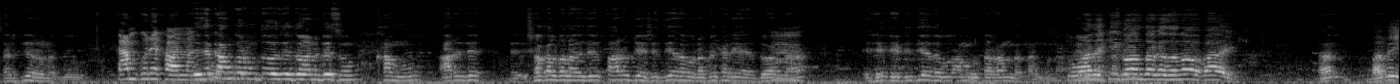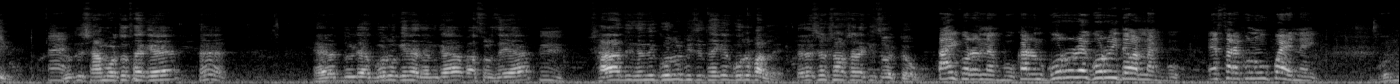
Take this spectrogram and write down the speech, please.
তাহলে কি হলো না কাম করে খাওয়ার না এই যে কাম করব তো যে দোকানে বেচুম খামু আর ওই যে সকালবেলা ওই যে পাউরুটি এসে দিয়ে যাব না বেকারি দোকানটা এটি দিয়ে দেবো আমাকে তার রান্না লাগবো না। তোমারে কি করার দরকার জানো ভাই? হ্যাঁ, ভাবি হ্যাঁ। যদি সামর্থ্য থাকে হ্যাঁ এর দুইটা গরু কিনে দেন গা বাছুর থেকে সারাদিন যদি গরুর থেকে গরু পালে তাহলে সে সংসারে কিছু একটা হব। তাই করে নাকবো কারণ গরুরে গরুই দেওয়ার নাকবো। এছাড়া কোনো উপায় নাই। গরু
